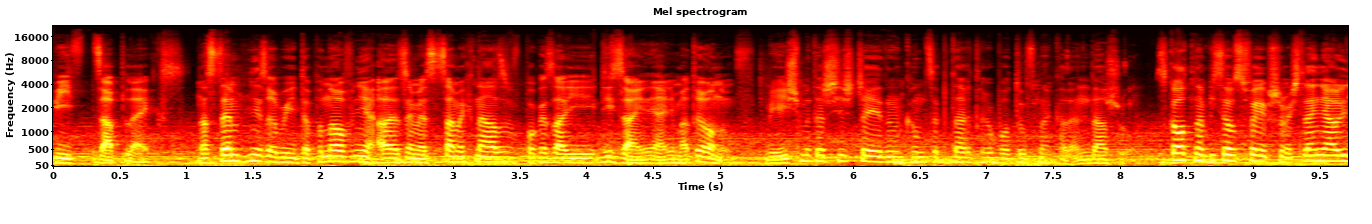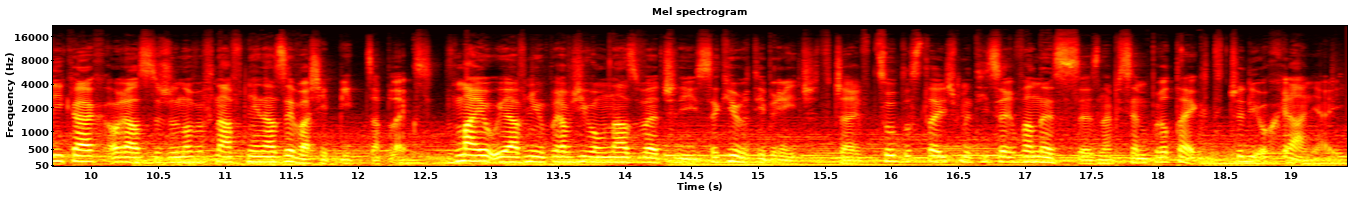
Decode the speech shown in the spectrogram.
Pizzaplex. Następnie zrobili to ponownie, ale zamiast samych nazw pokazali designy animatronów. Mieliśmy też jeszcze jeden koncept art robotów na kalendarzu. Scott napisał swoje przemyślenia o likach oraz, że nowy FNAF nie nazywa się Pizzaplex. W maju ujawnił prawdziwą nazwę, czyli Security Breach. W czerwcu dostaliśmy teaser Vanessy z napisem Protect, czyli ochraniaj.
